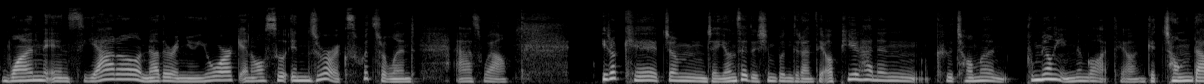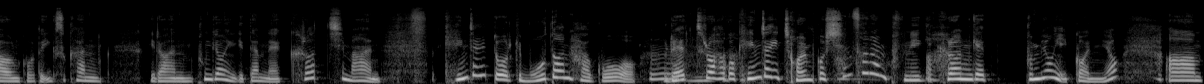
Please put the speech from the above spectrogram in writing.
One in Seattle, another in New York, and also in Zurich, Switzerland, as well. 이렇게 좀 이제 연세 드신 분들한테 어필하는 그 점은 분명히 있는 것 같아요. 이게 정다운고 또 익숙한 이러한 풍경이기 때문에 그렇지만 굉장히 또 이렇게 모던하고 음. 레트로하고 굉장히 젊고 신선한 분위기 그런 게 분명히 있거든요. 음,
